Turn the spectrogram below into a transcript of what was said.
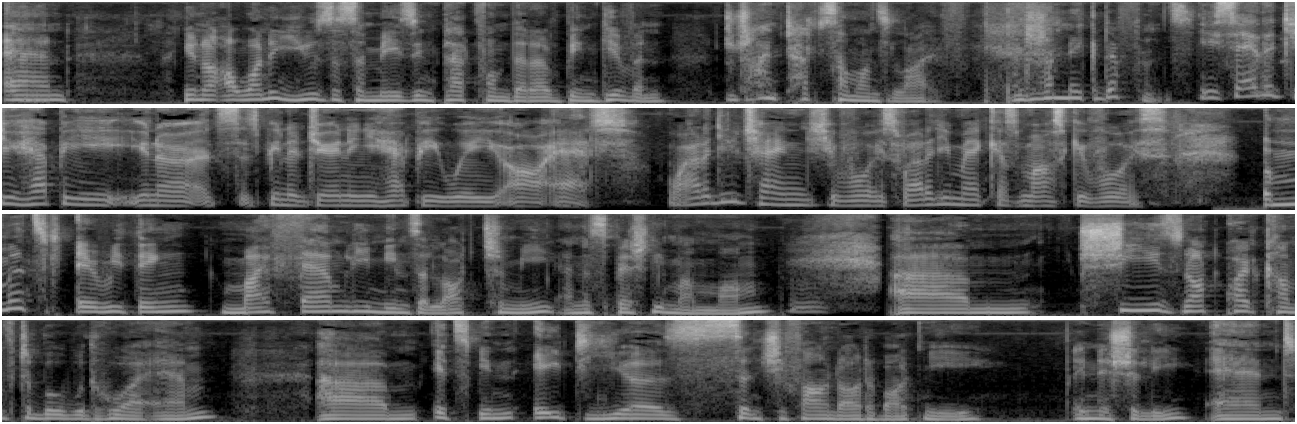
And, you know, I want to use this amazing platform that I've been given to try and touch someone's life and to try and make a difference. You say that you're happy, you know, it's, it's been a journey and you're happy where you are at. Why did you change your voice? Why did you make us mask your voice? Amidst everything, my family means a lot to me and especially my mom. Mm. Um, she's not quite comfortable with who I am. Um, it's been eight years since she found out about me initially and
